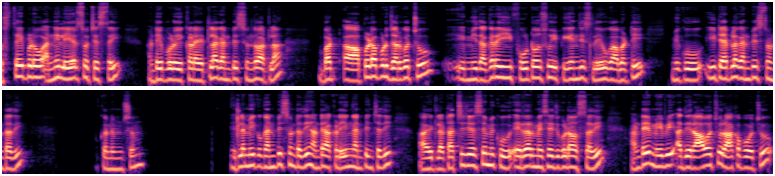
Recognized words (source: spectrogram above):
వస్తే ఇప్పుడు అన్ని లేయర్స్ వచ్చేస్తాయి. అంటే ఇప్పుడు ఇక్కడ ఎట్లా కనిపిస్తుందో అట్లా. బట్ అప్పుడప్పుడు జరగచ్చు. మీ దగ్గర ఈ ఫొటోస్ ఈ పిఎన్జీస్ లేవు కాబట్టి మీకు ఈ టైప్లో కనిపిస్తుంటుంది. ఒక నిమిషం. ఇట్లా మీకు కనిపిస్తుంటుంది. అంటే అక్కడ ఏం కనిపించదు? ఇట్లా టచ్ చేస్తే మీకు ఎర్రర్ మెసేజ్ కూడా వస్తుంది. అంటే మేబీ అది రావచ్చు రాకపోవచ్చు.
